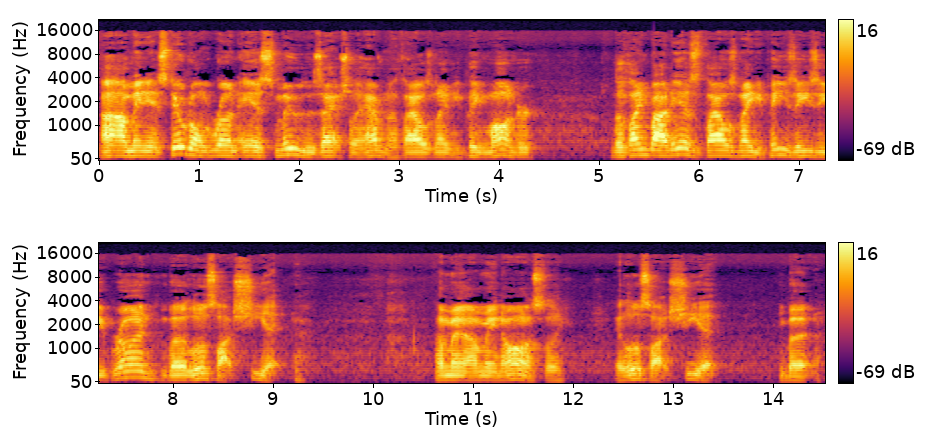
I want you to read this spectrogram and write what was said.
I mean, it still don't run as smooth as actually having a 1080p monitor. The thing about it is, 1080p is easy to run, but it looks like shit. I mean, I mean, honestly, it looks like shit, but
